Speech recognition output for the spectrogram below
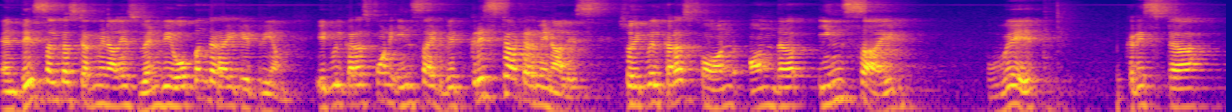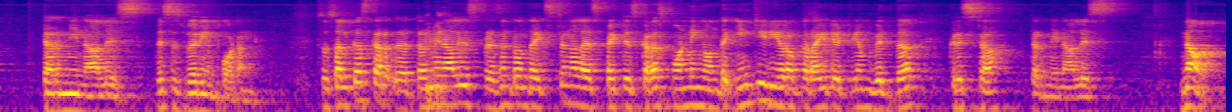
And this sulcus terminalis when we open the right atrium it will correspond inside with crista terminalis. So it will correspond on the inside with crista terminalis. This is very important. So sulcus uh, terminalis present on the external aspect is corresponding on the interior of the right atrium with the crista terminalis. Now,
